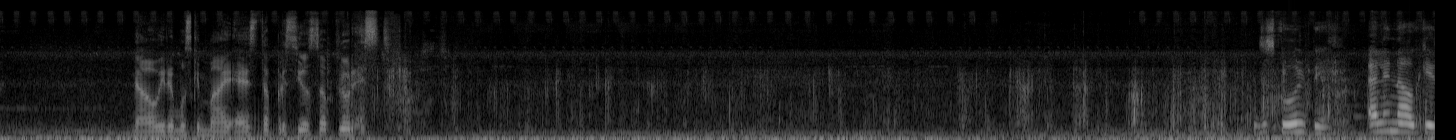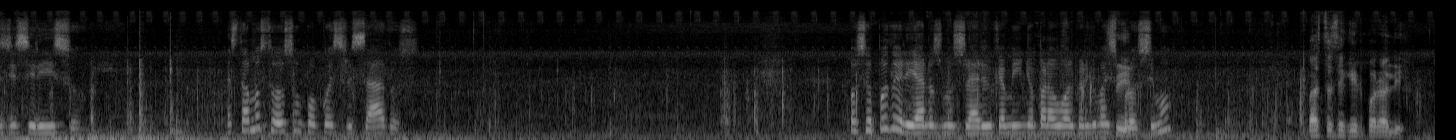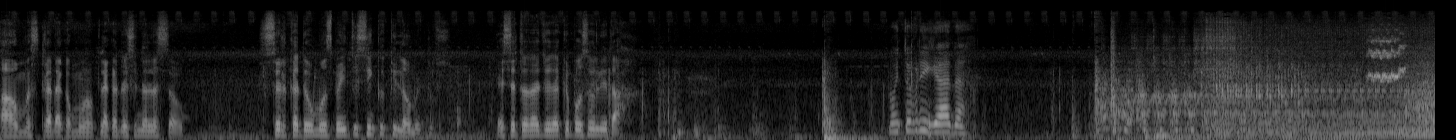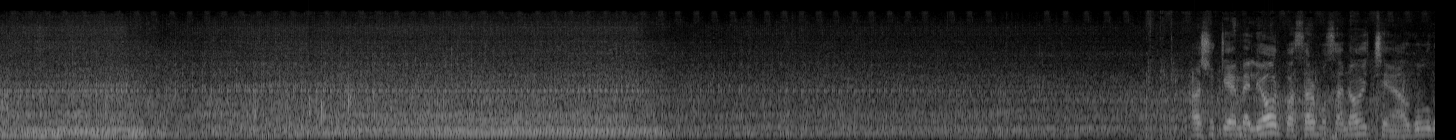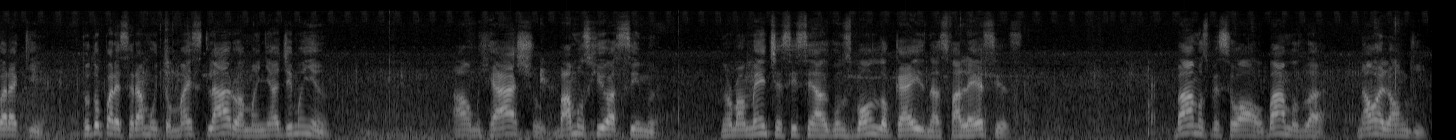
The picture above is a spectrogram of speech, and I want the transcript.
Não iremos queimar esta preciosa floresta. Desculpe, ele não quis dizer isso. Estamos todos um pouco estressados. Você poderia nos mostrar o caminho para o albergue mais Sim. próximo? Basta seguir por ali. Há uma estrada com uma placa de sinalização. Cerca de uns 25 quilômetros. Essa é toda a ajuda que posso lhe dar. Muito obrigada. Acho que é melhor passarmos a noite em algum lugar aqui. Tudo parecerá muito mais claro amanhã de manhã. Há um riacho, vamos rio acima. Normalmente existem alguns bons locais nas falésias. Vamos, pessoal, vamos lá. Não é longe.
